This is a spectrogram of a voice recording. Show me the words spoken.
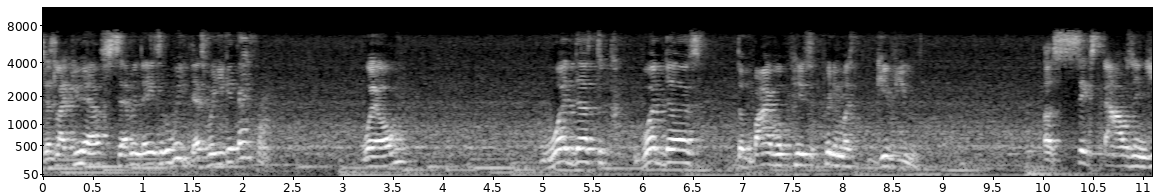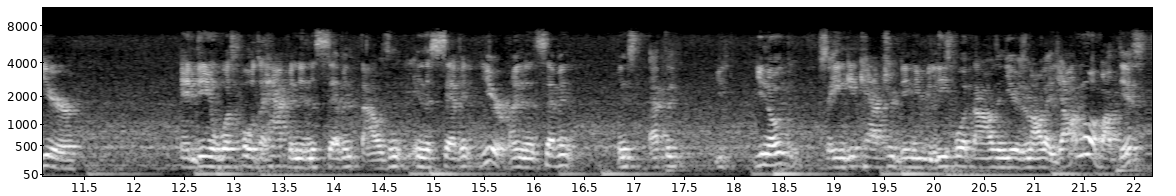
Just like you have seven days of the week. That's where you get that from. Well, what does the what does the Bible pretty much give you? A six thousand year, and then what's supposed to happen in the seven thousand in the seventh year, in the seventh after you, you know, say you get captured, then you release for a thousand years and all that. Y'all know about this,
